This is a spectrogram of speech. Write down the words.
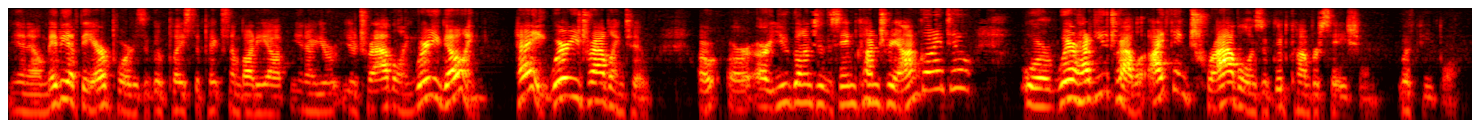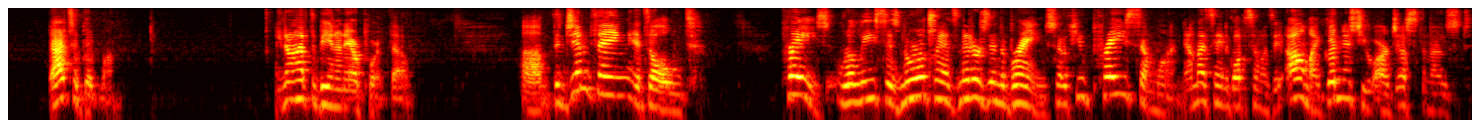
You know, maybe at the airport is a good place to pick somebody up. You know, you're you're traveling. Where are you going? Hey, where are you traveling to? Or, or are you going to the same country I'm going to? Or where have you traveled? I think travel is a good conversation with people. That's a good one. You don't have to be in an airport though. Um, the gym thing, it's old. Praise releases neurotransmitters in the brain. So if you praise someone, I'm not saying to go up to someone and say, oh my goodness, you are just the most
